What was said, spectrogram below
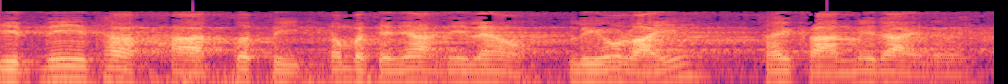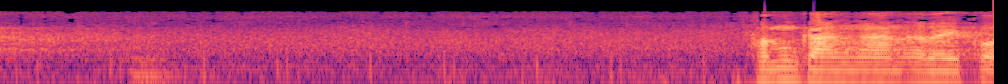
จิตนี้ถ้าขาดสติสมัชญะนี่แล้ว เหลวไหลใช้การไม่ได้เลยทำการงานอะไรก็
